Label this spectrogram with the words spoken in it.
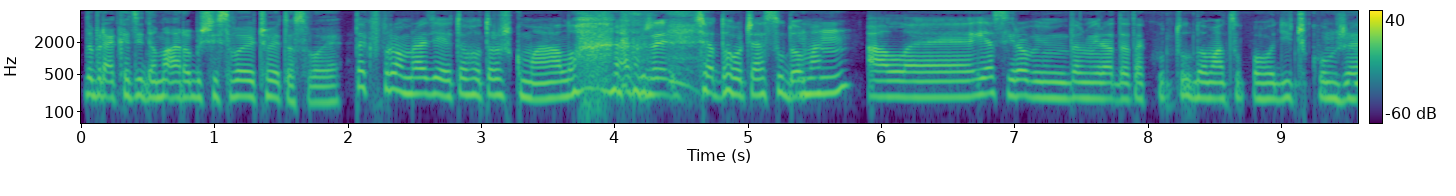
Dobre, a keď si doma a robíš si svoje, čo je to svoje? Tak v prvom rade je toho trošku málo, akože toho času doma, mm-hmm. ale ja si robím veľmi rada takú tú domácu pohodičku, mm-hmm. že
